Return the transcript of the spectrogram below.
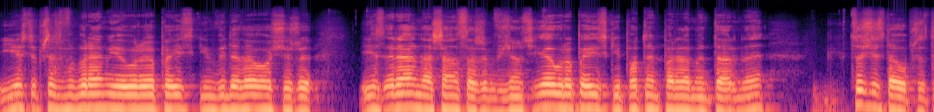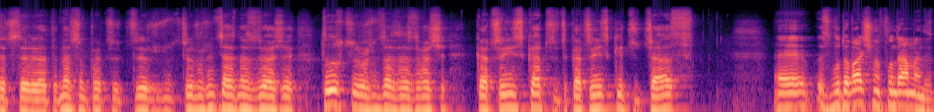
I jeszcze przed wyborami europejskimi wydawało się, że jest realna szansa, żeby wziąć i europejskie, potem parlamentarne. Co się stało przez te 4 lata? Na czym, czy, czy, czy różnica nazywa się Tusk, czy różnica nazywa się Kaczyńska, czy, czy Kaczyński, czy czas? E, Zbudowaliśmy fundament w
